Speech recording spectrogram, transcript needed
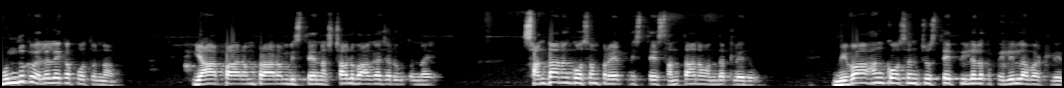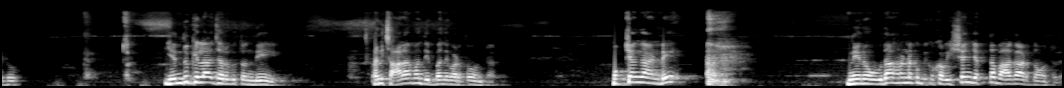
ముందుకు వెళ్ళలేకపోతున్నాం. వ్యాపారం ప్రారంభిస్తే నష్టాలు బాగా జరుగుతున్నాయి. సంతానం కోసం ప్రయత్నిస్తే సంతానం అందట్లేదు. వివాహం కోసం చూస్తే పిల్లలకు పెళ్ళిళ్ళు అవ్వట్లేదు. ఎందుకు ఇలా జరుగుతుంది? అని చాలామంది ఇబ్బంది పడుతూ ఉంటారు. ముఖ్యంగా అండి నేను ఉదాహరణకు మీకు ఒక విషయం చెప్తా బాగా అర్థమవుతుంది.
